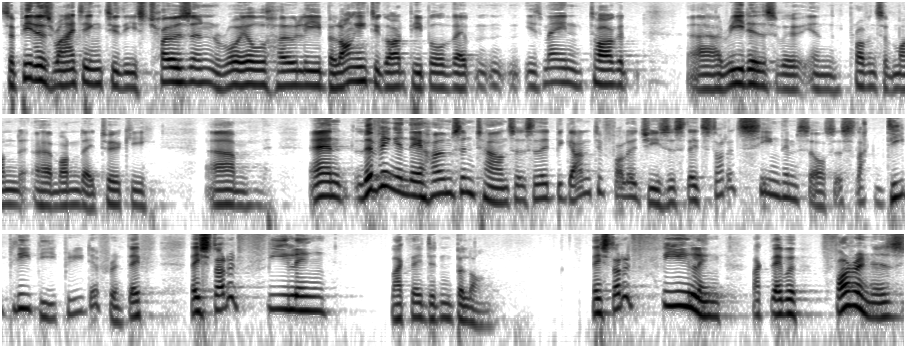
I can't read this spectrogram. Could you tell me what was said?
So Peter's writing to these chosen, royal, holy, belonging to God people. That his main target uh, readers were in the province of modern, uh, modern day Turkey. Um, and living in their homes and towns, as they'd begun to follow Jesus, they'd started seeing themselves as like deeply, deeply different. They they started feeling like they didn't belong. They started feeling like they were foreigners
